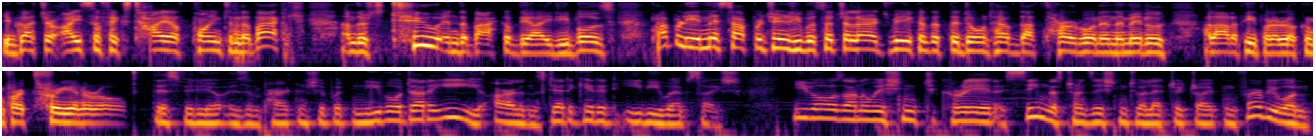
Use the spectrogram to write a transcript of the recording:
You've got your ISOFIX tie-off point in the back, and there's two in the back of the ID Buzz. Probably a missed opportunity with such a large vehicle that they don't have that third one in the middle. A lot of people are looking for three in a row. This video is in partnership with Nevo.ie, Ireland's dedicated EV website. Nevo is on a mission to create a seamless transition to electric driving for everyone.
